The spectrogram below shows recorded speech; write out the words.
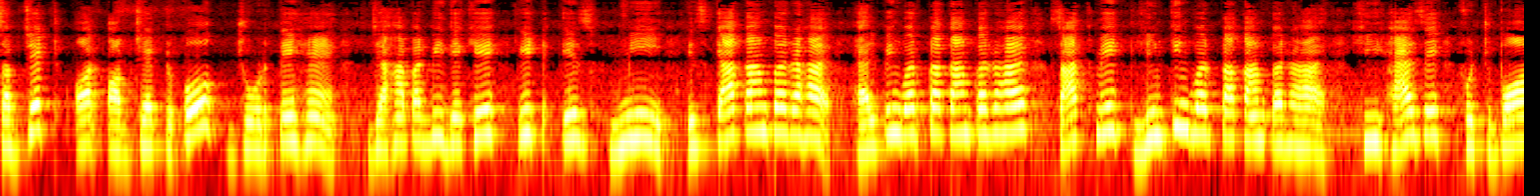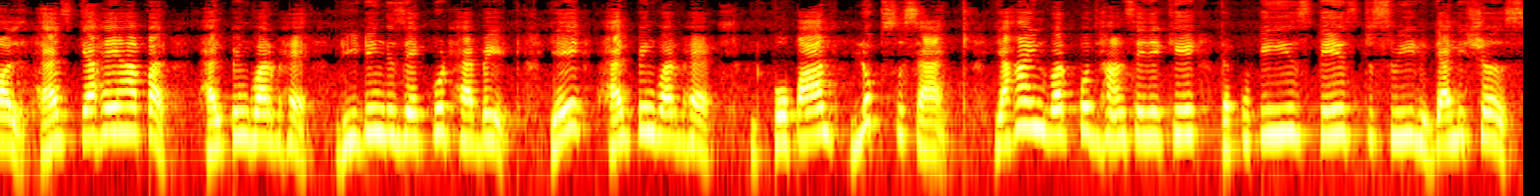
सब्जेक्ट और ऑब्जेक्ट को जोड़ते हैं। जहाँ पर भी देखिए इट इज़ मी इज़ क्या काम कर रहा है? हेल्पिंग वर्क का काम कर रहा है। साथ में लिंकिंग वर्क का काम कर रहा है। He has a football has क्या है यहाँ पर? हेल्पिंग वर्ब है। Reading is a good habit ये हेल्पिंग वर्ब है। गोपाल लुक्स सैड यहाँ इन वर्ब को ध्यान से देखिए। The cookies taste sweet delicious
